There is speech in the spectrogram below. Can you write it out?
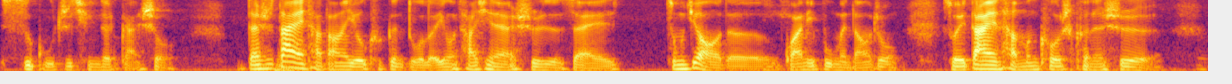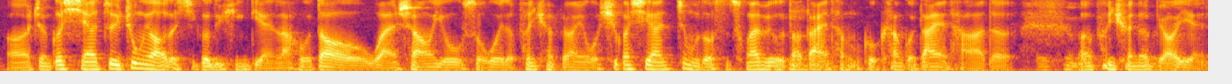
思古之情的感受。但是大雁塔当然游客更多了，因为它现在是在宗教的管理部门当中，所以大雁塔门口是可能是。呃，整个西安最重要的几个旅行点，然后到晚上有所谓的喷泉表演。我去过西安这么多次，从来没有到大雁塔门口看过大雁塔的呃喷泉的表演。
